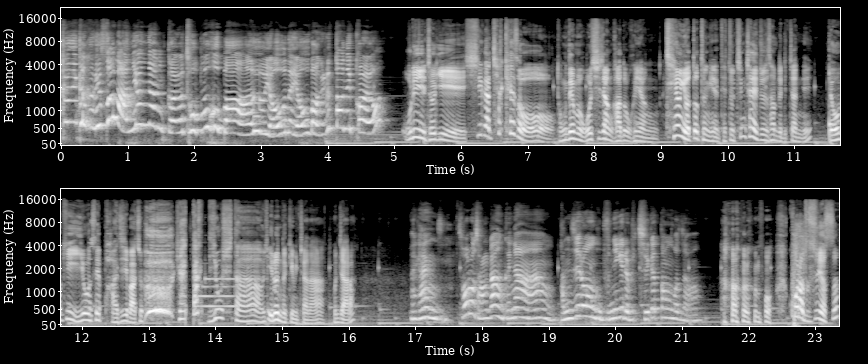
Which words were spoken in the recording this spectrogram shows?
그러니까 그게 썸 아니었냐니까요. 저보고 막 아유, 여우네 여우 막 이랬다니까요. 우리 저기 C가 착해서 동대문 옷시장 가도 그냥 체형이 어떻든 그냥 대충 칭찬해 주는 사람들 있잖니? 여기 이 옷에 바지 맞춰. 야, 딱 네 옷이다. 이런 느낌 있잖아. 뭔지 알아? 그냥 서로 잠깐 그냥 간지러운 그 분위기를 즐겼던 거죠. 뭐 코라도 쑤셨어?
